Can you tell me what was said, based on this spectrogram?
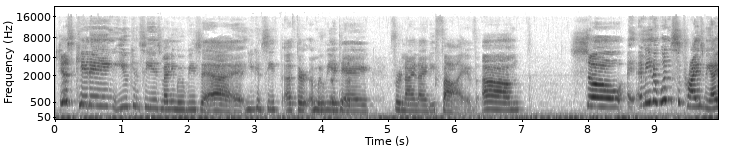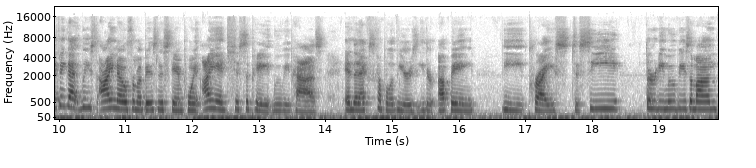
Just kidding. You can see as many movies. Uh, you can see a, thir- a movie a day for nine ninety five. Um, so I I mean, it wouldn't surprise me. I think at least I know from a business standpoint, I anticipate Movie Pass in the next couple of years either upping the price to see thirty movies a month,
